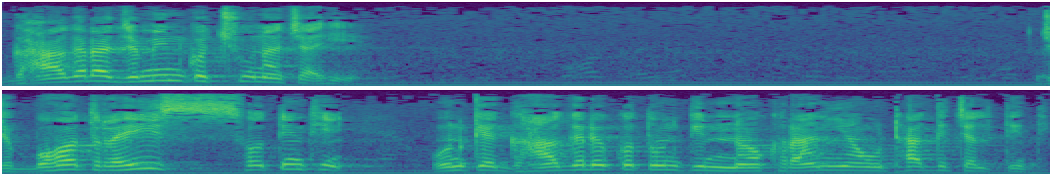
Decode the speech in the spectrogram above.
घाघरा ज़मीन को छूना चाहिए। जो बहुत रईस होती थी, उनके घाघरे को तो उनकी नौकरानियाँ उठा के चलती थी,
